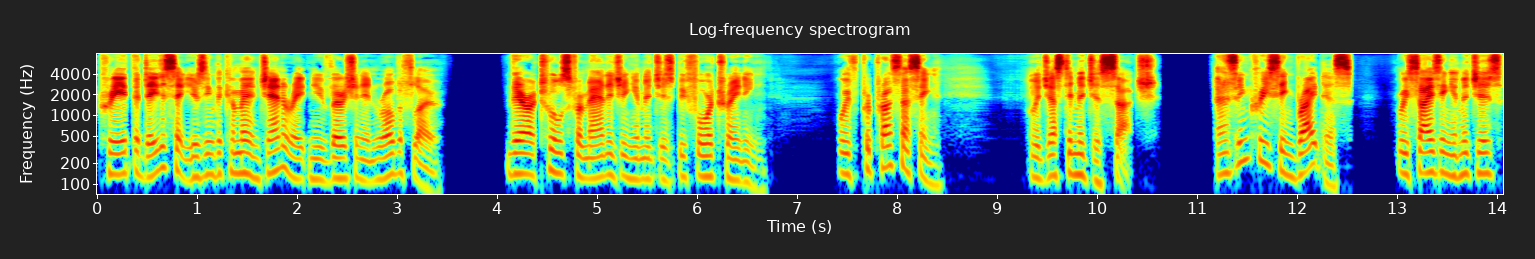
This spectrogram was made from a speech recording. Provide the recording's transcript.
Create the dataset using the command generate new version in RoboFlow. There are tools for managing images before training. With preprocessing, we adjust images such as increasing brightness, resizing images,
